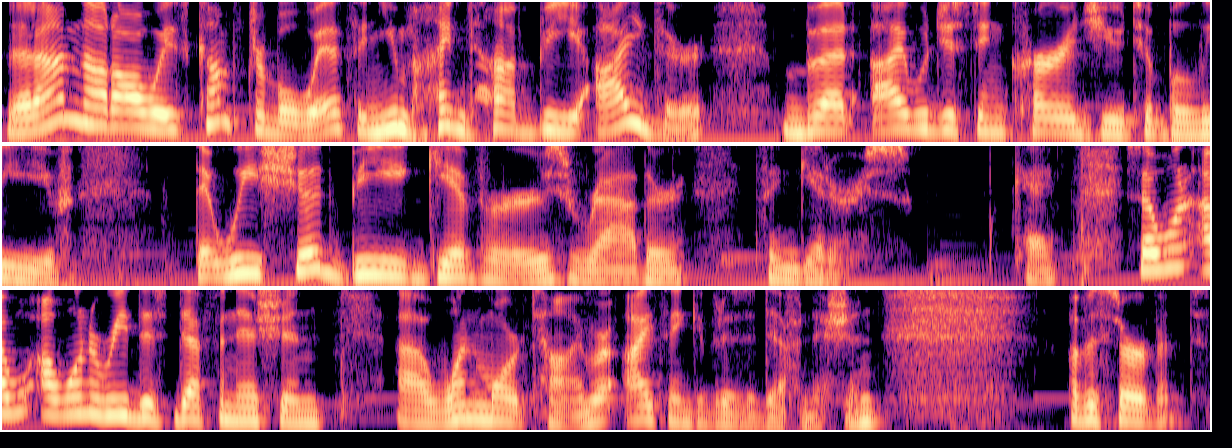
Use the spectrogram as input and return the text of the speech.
that I'm not always comfortable with, and you might not be either. But I would just encourage you to believe that we should be givers rather than getters. Okay, so I I want to read this definition uh, one more time, or I think of it as a definition of a servant.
